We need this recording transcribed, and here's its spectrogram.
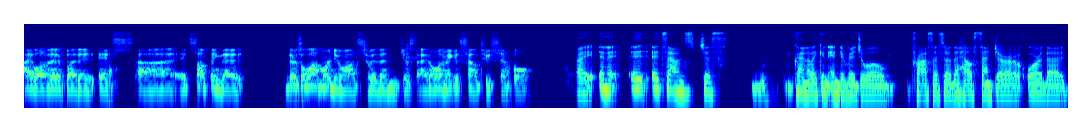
I love it, but it, it's uh, it's something that there's a lot more nuance to it than just. I don't want to make it sound too simple. Right, and it it, it sounds just kind of like an individual process, or the health center, or the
